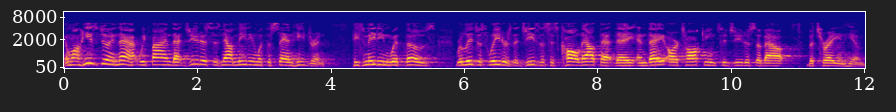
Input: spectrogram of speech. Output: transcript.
And while he's doing that, we find that Judas is now meeting with the Sanhedrin. He's meeting with those religious leaders that Jesus has called out that day, and they are talking to Judas about betraying him.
